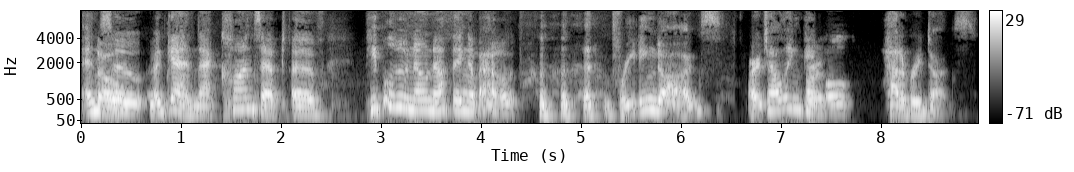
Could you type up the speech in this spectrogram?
And so, so, again, that concept of people who know nothing about breeding dogs are telling people how to breed dogs.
